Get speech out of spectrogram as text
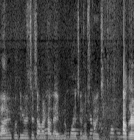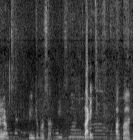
ঘরের ক্ষতি হয়েছে চালা টালা এগুলো পড়েছে নষ্ট হয়েছে। আপনার নাম? পিন্টু প্রসাদ। বাড়ি? পাকুয়াহাট।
